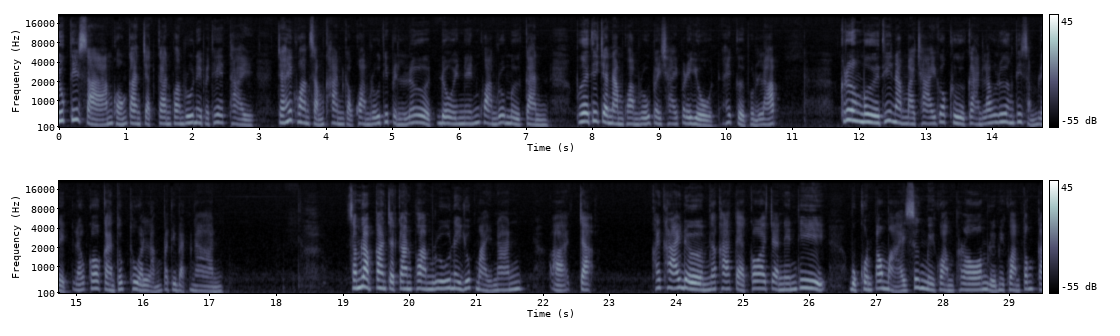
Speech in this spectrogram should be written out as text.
ยุคที่ 3 ของการจัดการความรู้ในประเทศไทย จะให้ความสำคัญกับความรู้ที่เป็นเลิศ โดยเน้นความร่วมมือกัน เพื่อที่จะนำความรู้ไปใช้ประโยชน์ให้เกิดผลลัพธ์ เครื่องมือที่นำมาใช้ก็คือการเล่าเรื่องที่สำเร็จแล้วก็การทบทวนหลังปฏิบัติงานสำหรับการจัดการความรู้ในยุคใหม่นั้นจะคล้าย ๆเดิมนะคะ แต่ก็จะเน้นที่บุคคลเป้าหมาย ซึ่งมีความพร้อมหรือมีความต้องก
